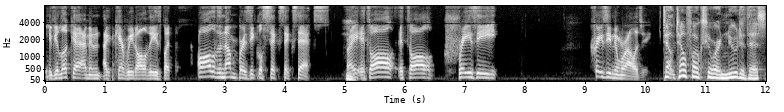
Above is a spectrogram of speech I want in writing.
if you look at, I mean, I can't read all of these, but all of the numbers equal six six six. Hmm. Right, it's all it's all crazy, crazy numerology. Tell tell folks who are new to this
